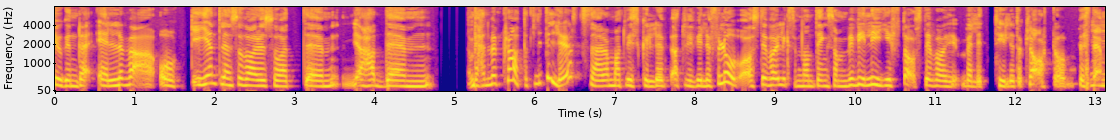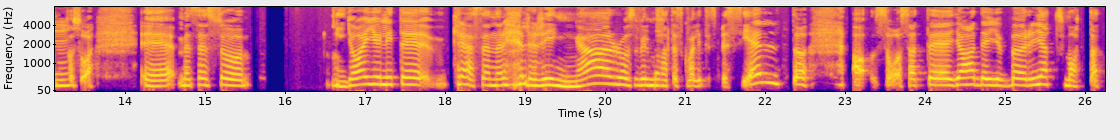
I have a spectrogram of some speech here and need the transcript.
2011 eh, och egentligen så var det så att ehm, jag hade mm, vi hade väl pratat lite löst så här om att vi, skulle, att vi ville förlova oss. Det var ju liksom någonting som, vi ville ju gifta oss, det var ju väldigt tydligt och klart och bestämt mm. och så. Eh, men sen så jag är ju lite kräsen när det gäller ringar och så vill man att det ska vara lite speciellt. Och, ja, så så att, eh, jag hade ju börjat smått att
